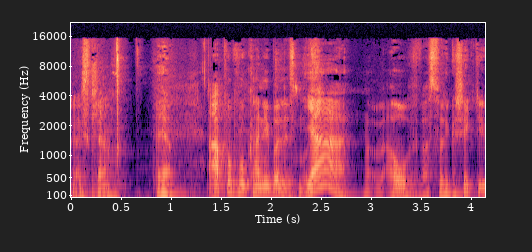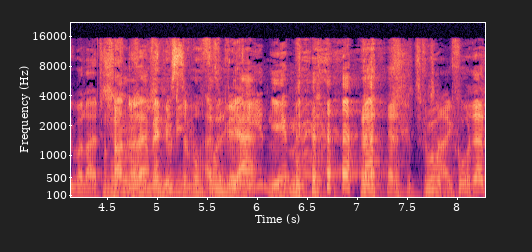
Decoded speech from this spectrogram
alles klar. Ja. Apropos Kannibalismus. Ja, oh, was für eine geschickte Überleitung. Schon, oder? Wenn du wusste, die, wovon also, wir ja, reden. eben. Total Pur, purer,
